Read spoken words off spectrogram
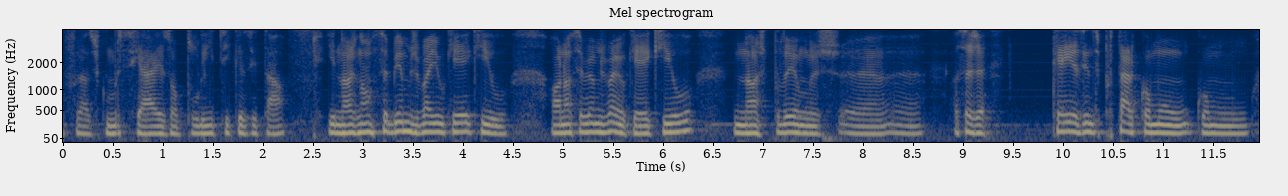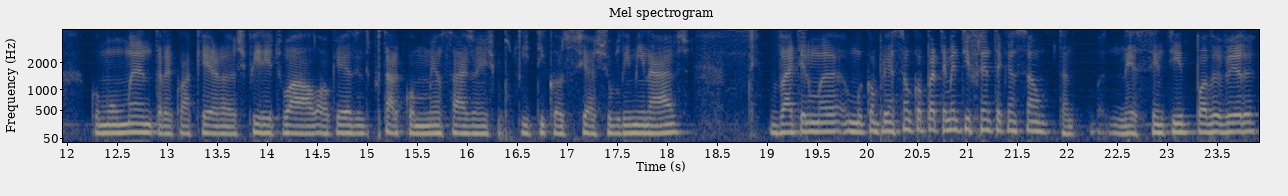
frases comerciais ou políticas e tal, e nós não sabemos bem o que é aquilo. Ou não sabemos bem o que é aquilo, nós podemos, uh, uh, ou seja, quem as interpretar como um, como, como um mantra qualquer espiritual ou quem as interpretar como mensagens políticas ou sociais subliminares, vai ter uma, uma compreensão completamente diferente da canção. Portanto, nesse sentido, pode haver,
